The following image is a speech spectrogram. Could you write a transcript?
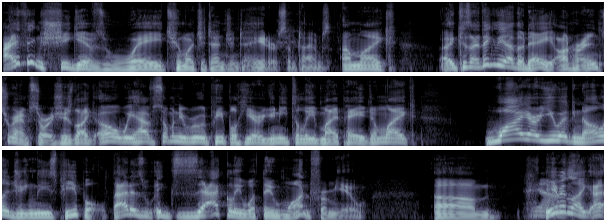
I think she gives way too much attention to haters sometimes. I'm like. Because I think the other day on her Instagram story, she's like, "Oh, we have so many rude people here. You need to leave my page." I'm like, why are you acknowledging these people? That is exactly what they want from you. Um, Yeah. even like, I,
